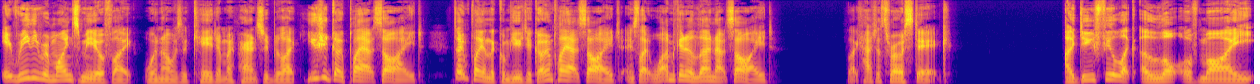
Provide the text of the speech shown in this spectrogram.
It really reminds me of like when I was a kid and my parents would be like, "You should go play outside. Don't play on the computer. Go and play outside." And it's like, "What am I going to learn outside? Like how to throw a stick?" I do feel like a lot of my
